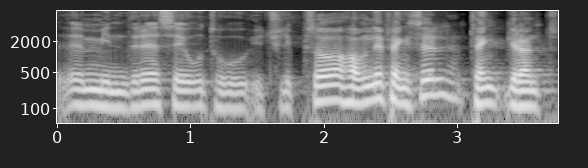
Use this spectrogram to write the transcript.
mindre CO2-utslipp. Så havn i fengsel, tenk grønt.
